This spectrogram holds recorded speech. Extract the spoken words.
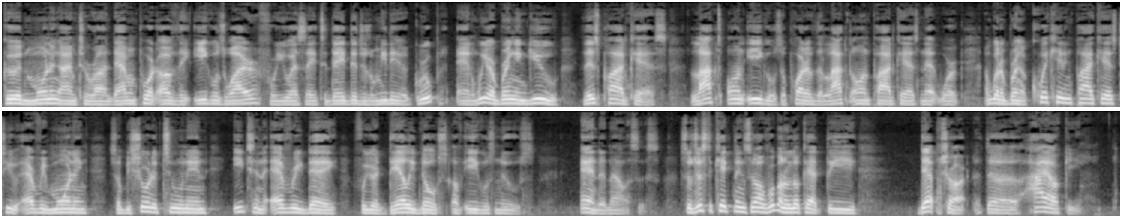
Good morning. I'm Turron Davenport of the Eagles Wire for USA Today Digital Media Group, and we are bringing you this podcast, Locked On Eagles, a part of the Locked On Podcast Network. I'm going to bring a quick hitting podcast to you every morning, so be sure to tune in each and every day for your daily dose of Eagles news and analysis. So, just to kick things off, we're going to look at the depth chart, the hierarchy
